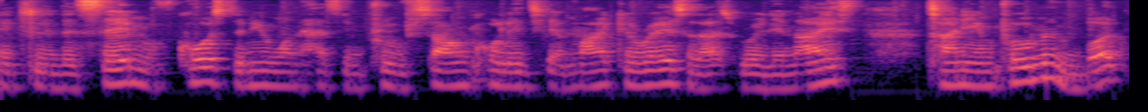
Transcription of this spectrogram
actually the same of course the new one has improved sound quality and mic array so that's really nice tiny improvement but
